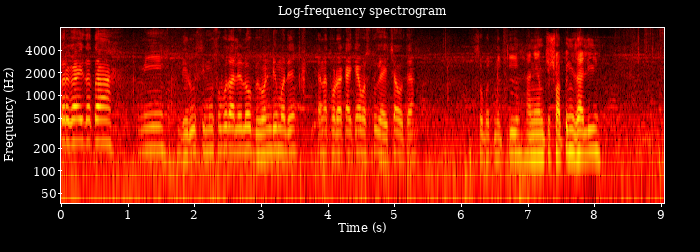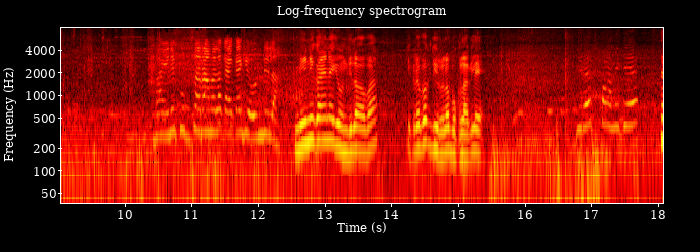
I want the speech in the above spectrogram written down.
तर गाईज आता मी धीरू सिमूसोबत आलेलो भिवंडीमध्ये. त्यांना थोड्या काय काय वस्तू घ्यायच्या होत्या. सोबत निक्की आणि आमची शॉपिंग झाली. भाईने खूप सारा आम्हाला काय काय घेऊन दिला. मीनी काय नाही घेऊन दिलं बाबा. तिकडे बघ धीरूला भूक लागले.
